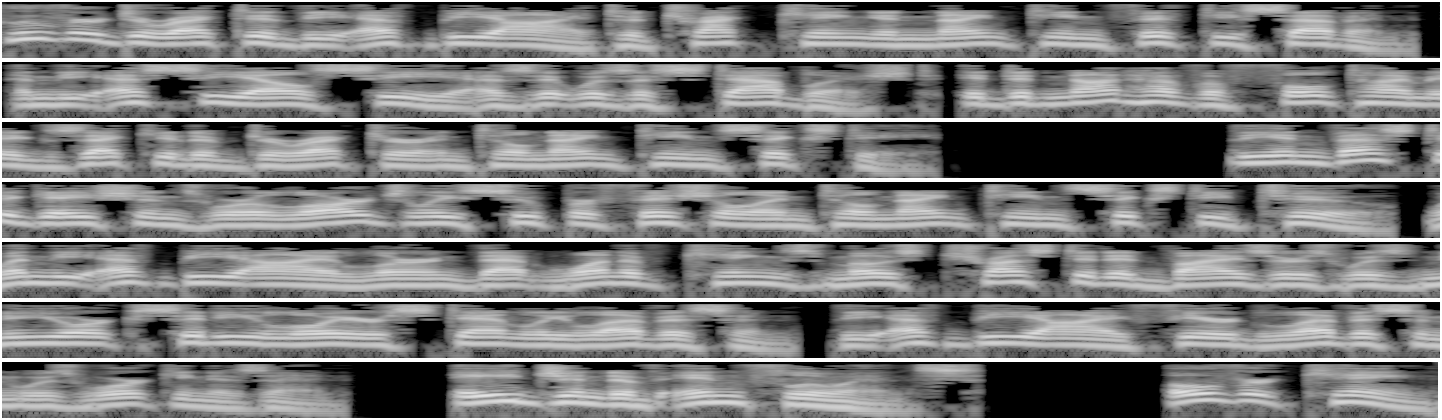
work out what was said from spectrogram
Hoover directed the FBI to track King in 1957, and the SCLC as it was established it did not have a full-time executive director until 1960. The investigations were largely superficial until 1962, when the FBI learned that one of King's most trusted advisors was New York City lawyer Stanley Levison. The FBI feared Levison was working as an agent of influence over King,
